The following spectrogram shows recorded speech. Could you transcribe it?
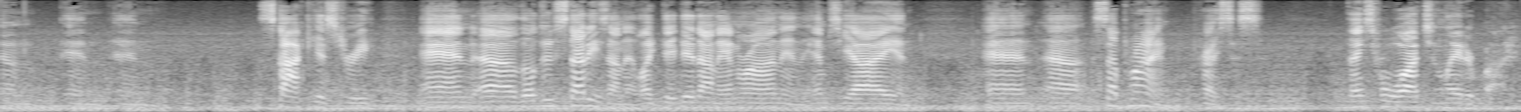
in in, in stock history, and uh, they'll do studies on it like they did on Enron and MCI and and uh, subprime crisis. Thanks for watching. Later, bye.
